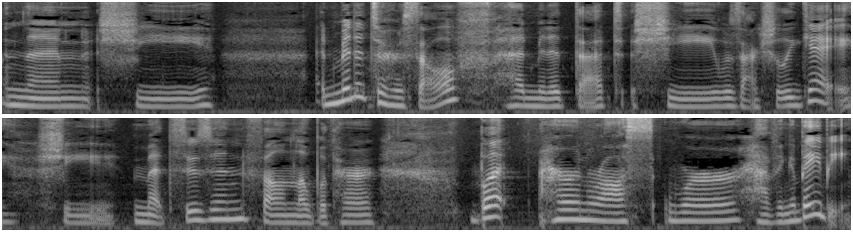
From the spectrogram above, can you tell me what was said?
and then she admitted to herself, admitted that she was actually gay. She met Susan, fell in love with her, but her and Ross were having a baby.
